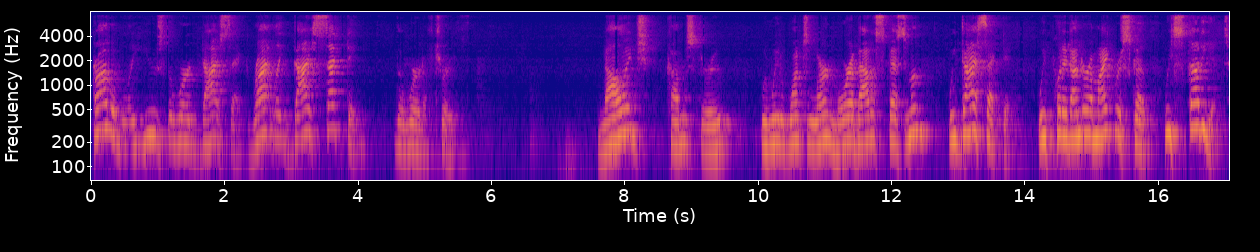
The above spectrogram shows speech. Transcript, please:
probably use the word dissect, rightly dissecting the word of truth. Knowledge comes through when we want to learn more about a specimen, we dissect it. We put it under a microscope. We study it.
